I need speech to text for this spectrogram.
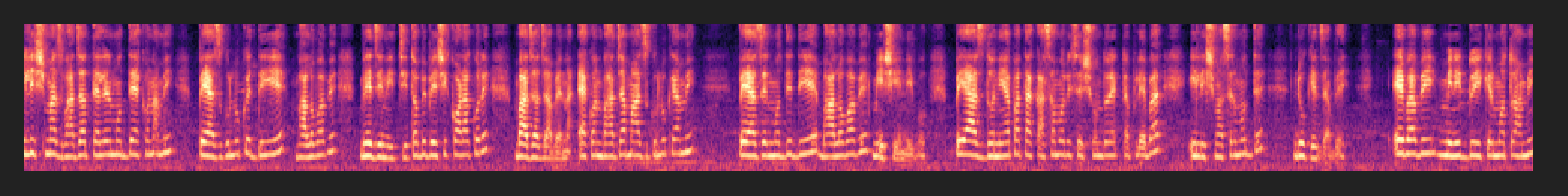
ইলিশ মাছ ভাজার তেলের মধ্যে এখন আমি পেঁয়াজগুলোকে দিয়ে ভালোভাবে ভেজে নিচ্ছি, তবে বেশি কড়া করে ভাজা যাবে না। এখন ভাজা মাছগুলোকে আমি পেঁয়াজের মধ্যে দিয়ে ভালোভাবে মিশিয়ে নিব। পেঁয়াজ, ধনিয়া পাতা, কাঁচামরিচের সুন্দর একটা ফ্লেভার ইলিশ মাছের মধ্যে ঢুকে যাবে। এভাবেই মিনিট দুইকের মতো আমি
